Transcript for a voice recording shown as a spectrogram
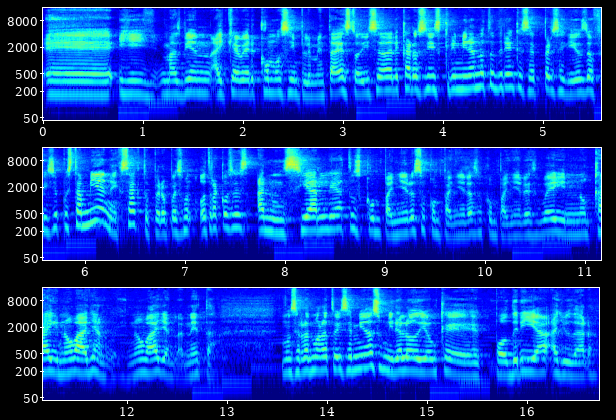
Eh, y más bien hay que ver cómo se implementa esto. Dice Dale Caro, si discriminan no tendrían que ser perseguidos de oficio. Pues también, exacto. Pero pues otra cosa es anunciarle a tus compañeros o compañeras o compañeros, güey, no caen, no vayan, no vayan, la neta. Monserrat Morato dice miedo a asumir el odio, aunque podría ayudar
